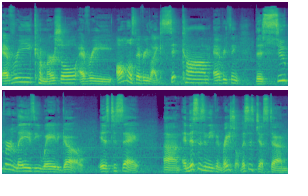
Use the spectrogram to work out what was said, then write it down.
every commercial, every almost every like sitcom, everything. The super lazy way to go is to say, um, and this isn't even racial. This is just um,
